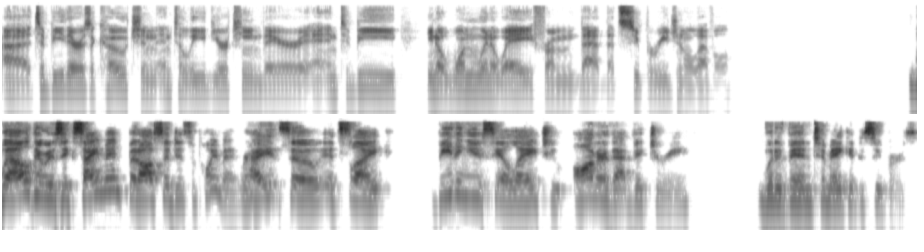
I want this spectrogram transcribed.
uh, to be there as a coach and, and to lead your team there and, and to be, you know, one win away from that that super regional level. Well, there was excitement, but also disappointment, right? So it's like beating UCLA to honor that victory would have been to make it to supers,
